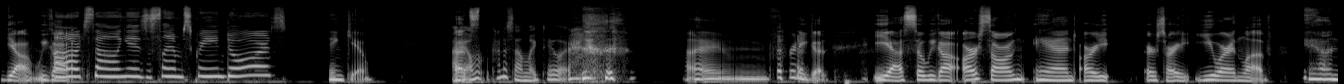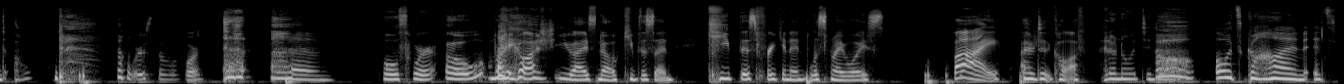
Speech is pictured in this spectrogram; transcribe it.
Yeah, we got Our song is the slam screen doors. thank you. I That's- kind of sound like Taylor. I'm pretty good. yeah, so we got our song and our or sorry, you are in love. And oh Worse than before. um, both were oh my gosh, you guys know. Keep this in. Keep this freaking in. Listen to my voice. Bye. I have to cough. I don't know what to do. oh, it's gone. It's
